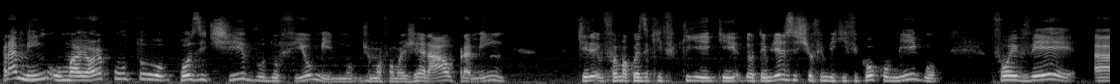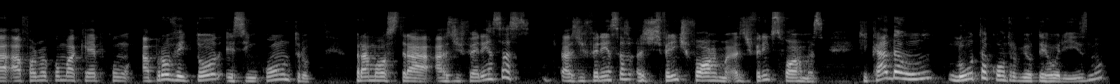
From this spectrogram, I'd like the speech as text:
Pra mim, o maior ponto positivo do filme, no- de uma forma geral, pra mim, que foi uma coisa que, que, que eu terminei de assistir o filme que ficou comigo, foi ver a, a forma como a Capcom aproveitou esse encontro para mostrar as diferenças, as diferenças, as diferentes formas, as diferentes formas que cada um luta contra o bioterrorismo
